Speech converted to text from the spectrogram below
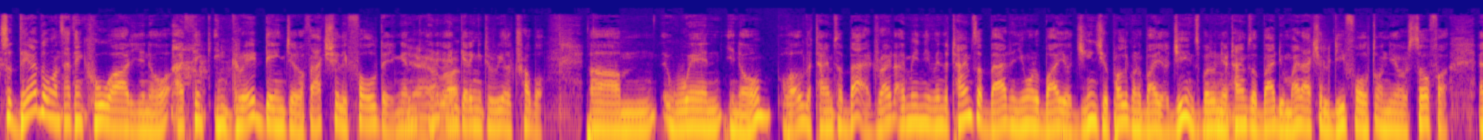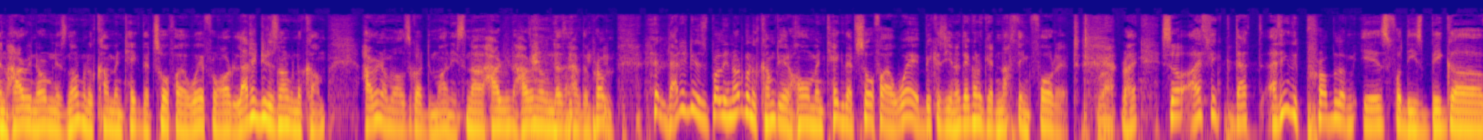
So they're the ones I think who are, you know, I think in great danger of actually folding and, Yeah, and, right. and getting into real trouble um, when, you know, well, the times are bad, right? I mean, when the times are bad and you want to buy your jeans, you're probably going to buy your jeans. But when Mm. your times are bad, you might actually default on your sofa. And Harvey Norman is not going to come and take that sofa away from, or Latitude is not going to come. Harvey Norman also got the money. So now Harvey, Harvey Norman doesn't have the problem. Latitude is probably not going to come to your home and take that sofa away because, you know, they're going to get nothing for it. Right. Right. So I think that, I think the problem is for these bigger,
